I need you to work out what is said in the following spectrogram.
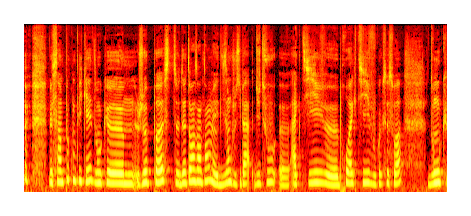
mais c'est un peu compliqué, donc euh, je poste de temps en temps, mais disons que je suis pas du tout active, proactive ou quoi que ce soit. Donc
